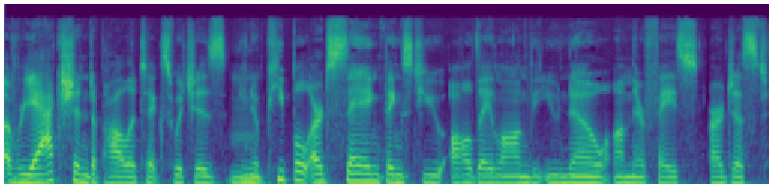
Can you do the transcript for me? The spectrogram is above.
a reaction to politics, which is, you Mm. know, people are saying things to you all day long that you know on their face are just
